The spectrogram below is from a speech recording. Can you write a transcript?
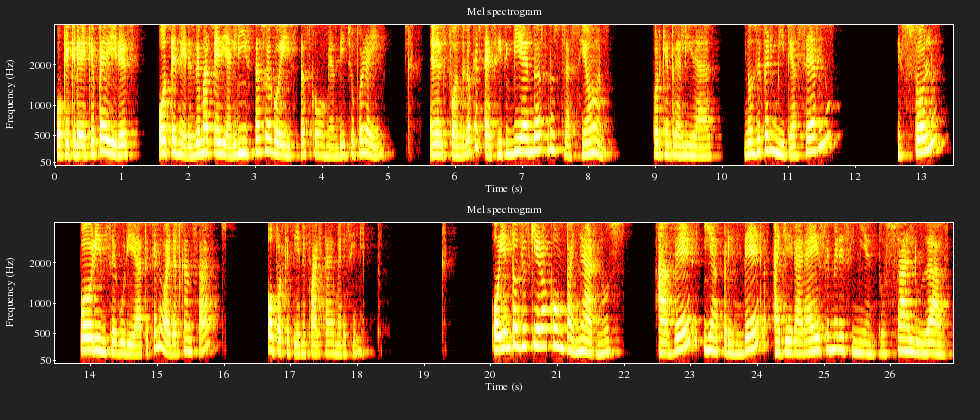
o que cree que pedir es o tener es de materialistas o egoístas, como me han dicho por ahí, en el fondo lo que está es hirviendo de frustración, porque en realidad no se permite hacerlo, es solo por inseguridad de que lo vaya a alcanzar o porque tiene falta de merecimiento. Hoy entonces quiero acompañarnos a ver y aprender a llegar a ese merecimiento saludable,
